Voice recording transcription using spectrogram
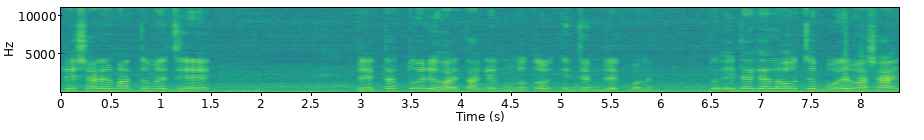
প্রেশারের মাধ্যমে যে ব্রেকটা তৈরি হয়, তাকে মূলত ইঞ্জিন ব্রেক বলে। তো এইটা গেল হচ্ছে বইয়ের ভাষায়।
